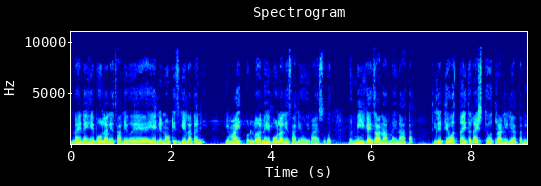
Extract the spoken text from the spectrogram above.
नाही नाही हे बोलायलाच आले होय. येली नोटीस गेला का नाही हे माहीत पडलं आणि हे बोलायलाच साली होय माझ्यासोबत पण मी काही जाणार नाही ना आता. तिथे ठेवत नाही तर नाहीच ठेवत राणीले आता मी.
